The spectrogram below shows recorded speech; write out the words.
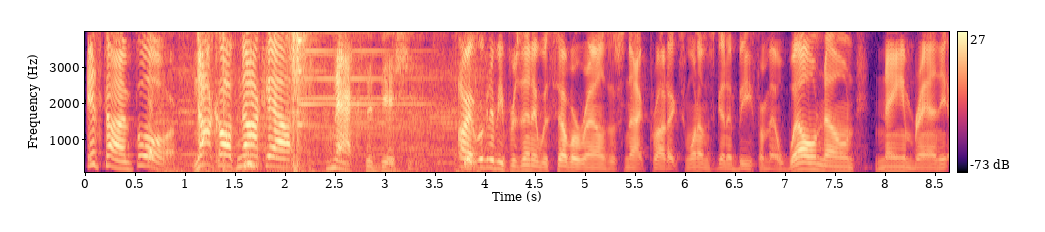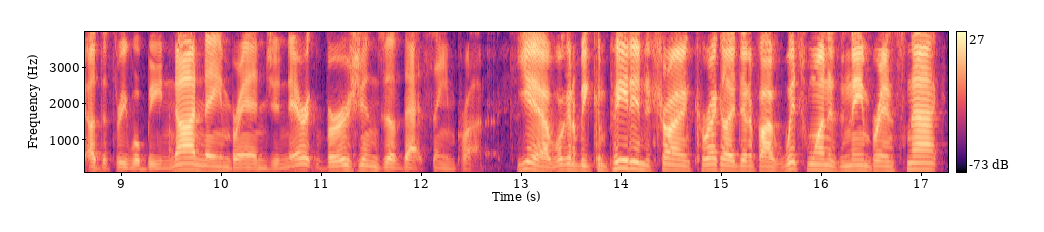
It's time for Knockoff Knockout Snacks Edition. All right, we're going to be presented with several rounds of snack products. One of them is going to be from a well-known name brand. The other three will be non-name brand, generic versions of that same product. Yeah, we're gonna be competing to try and correctly identify which one is the name brand snack,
